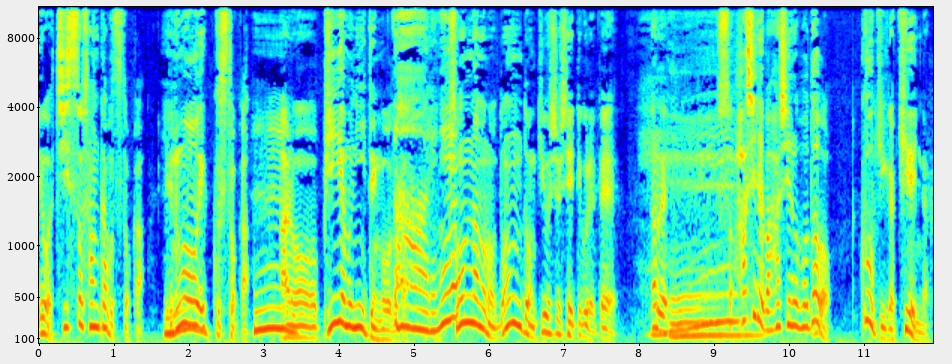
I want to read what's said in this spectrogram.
要は窒素酸化物とか、NOx とか、あんの、PM2.5 とあか、ね。そんなものをどんどん吸収していってくれて、なので、そ走れば走るほど空気がきれいになる。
